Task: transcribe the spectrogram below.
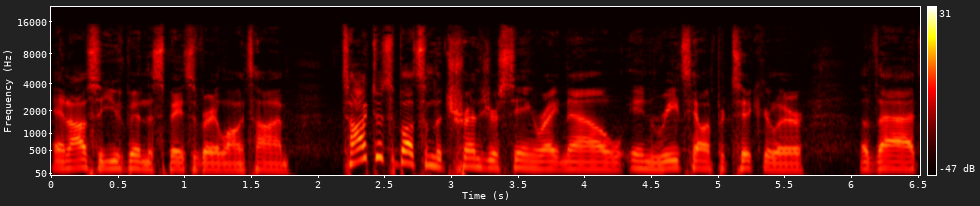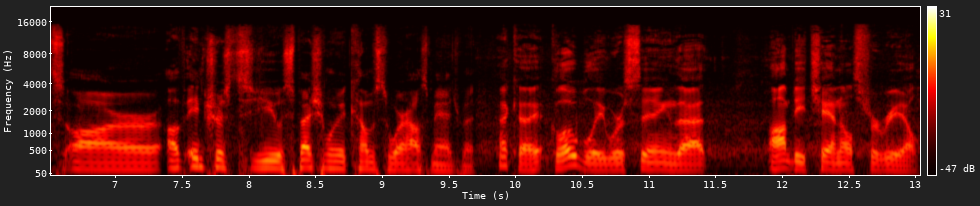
and obviously you've been in the space a very long time. Talk to us about some of the trends you're seeing right now in retail in particular that are of interest to you, especially when it comes to warehouse management. Okay. Globally, we're seeing that omni channels for real.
